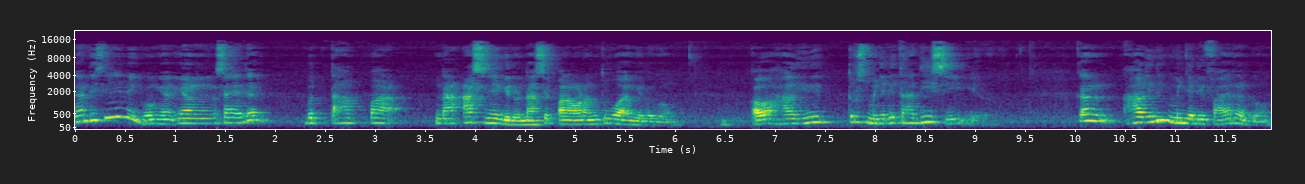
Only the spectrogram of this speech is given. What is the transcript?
Nah di sini Gung yang, yang saya lihat betapa naasnya gitu nasib para orang tua gitu Gung. Kalau hal ini terus menjadi tradisi gitu. Kan hal ini menjadi viral Gung.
